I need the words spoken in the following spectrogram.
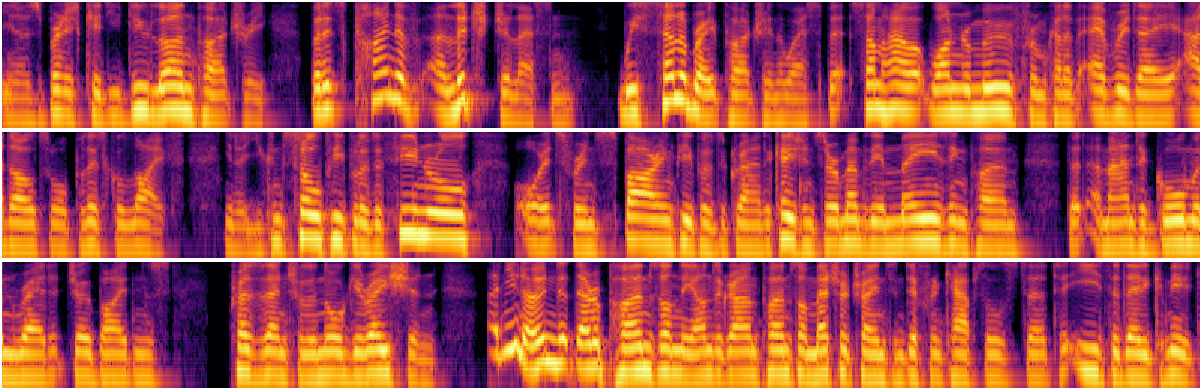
You know, as a British kid, you do learn poetry, but it's kind of a literature lesson we celebrate poetry in the West, but somehow at one remove from kind of everyday adult or political life. You know, you console people at a funeral, or it's for inspiring people at a grand occasion. So remember the amazing poem that Amanda Gorman read at Joe Biden's presidential inauguration. And you know, there are poems on the underground, poems on metro trains in different capitals to, to ease the daily commute.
